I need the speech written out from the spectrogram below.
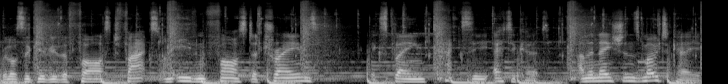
We'll also give you the fast facts on even faster trains, explain taxi etiquette and the nation's motorcade.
